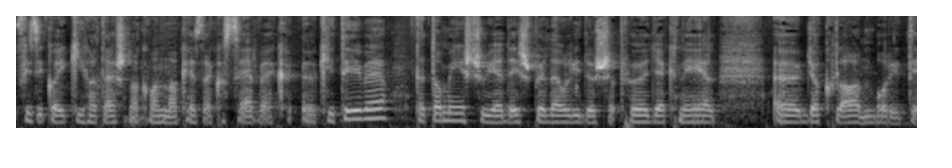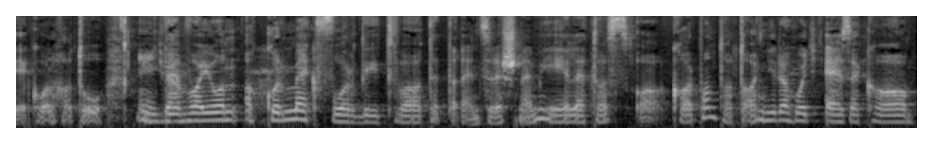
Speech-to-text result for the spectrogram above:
fizikai kihatásnak vannak ezek a szervek kitéve, tehát a mélysüllyedés például idősebb hölgyeknél gyakran borítékolható. Így De van. vajon akkor megfordítva, tehát a rendszeres nemi élet az a karbantarт annyira, hogy ezek a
